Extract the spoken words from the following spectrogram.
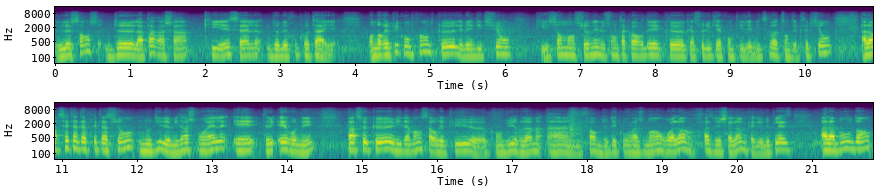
le sens de la paracha qui est celle de Bechukotai. On aurait pu comprendre que les bénédictions qui sont mentionnées ne sont accordées qu'à celui qui accomplit les mitzvot sans exception. Alors cette interprétation, nous dit le Midrash Moël, est erronée parce que évidemment ça aurait pu euh, conduire l'homme à une forme de découragement ou alors, chas shalom, qu'à Dieu lui plaise, à l'abandon,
